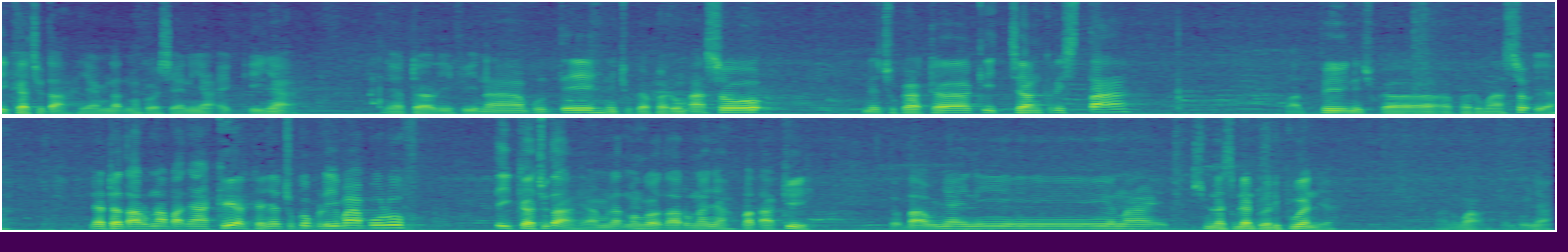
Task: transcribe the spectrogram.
73 juta. Yang minat monggo Xenia XI nya ini ada Livina putih ini juga baru masuk. Ini juga ada Kijang Krista. 4B ini juga baru masuk ya. Ini ada Taruna Pak Nyage harganya cukup 53 juta. Yang minat monggo tarunanya plat AG untuk tahunnya ini naik 99 2000-an ya. Manual tentunya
